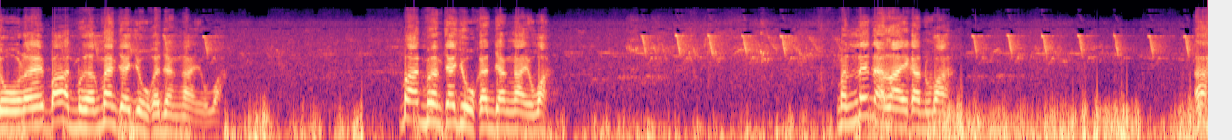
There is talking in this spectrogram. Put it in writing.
ดูเลยบ้านเมืองแม่งจะอยู่กันยังไงวะ บ้านเมืองจะอยู่กันยังไงวะ มันเล่นอะไรกันวะอะ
